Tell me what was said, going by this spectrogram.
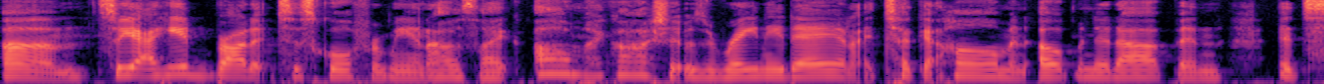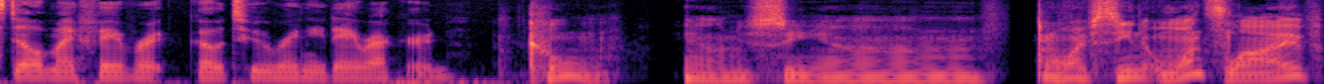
Um, so yeah, he had brought it to school for me and I was like, "Oh my gosh, it was a rainy day and I took it home and opened it up and it's still my favorite go-to rainy day record." cool. Yeah, let me see. Um oh I've seen it once live.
